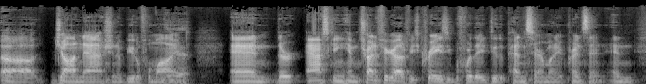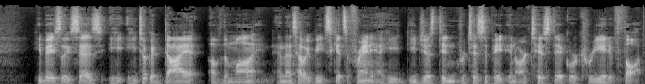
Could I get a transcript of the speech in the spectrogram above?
uh, John Nash in A Beautiful Mind. Yeah. And they're asking him, trying to figure out if he's crazy before they do the pen ceremony at Princeton. And he basically says he, he took a diet of the mind and that's how he beat schizophrenia. He, he just didn't participate in artistic or creative thought.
